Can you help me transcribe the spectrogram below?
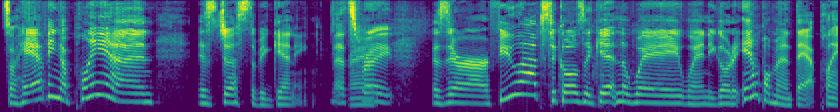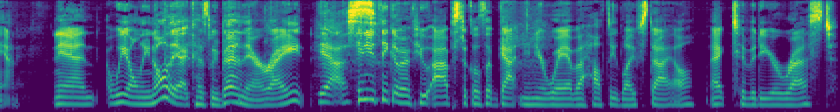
So having a plan is just the beginning. That's right. Because right? there are a few obstacles that get in the way when you go to implement that plan. And we only know that because we've been there, right? Yes. Can you think of a few obstacles that have gotten in your way of a healthy lifestyle, activity, or rest?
